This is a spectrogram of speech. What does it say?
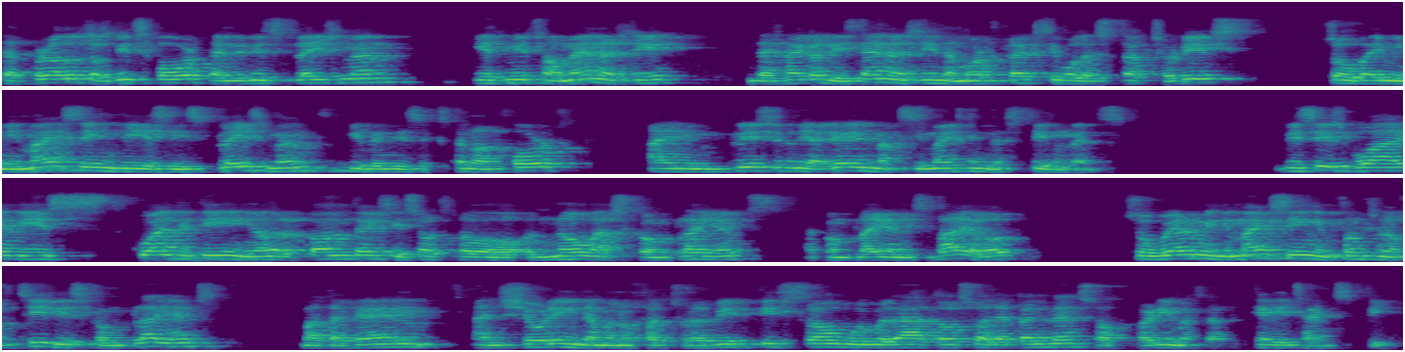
the product of this force and the displacement gives me some energy. The higher this energy, the more flexible the structure is. So by minimizing this displacement, given this external force, I'm implicitly again maximizing the stiffness. This is why this quantity in other contexts is also known as compliance, a compliance variable. So we are minimizing in function of t this compliance, but again, ensuring the manufacturability. So we will add also a dependence of perimeter, k times p.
